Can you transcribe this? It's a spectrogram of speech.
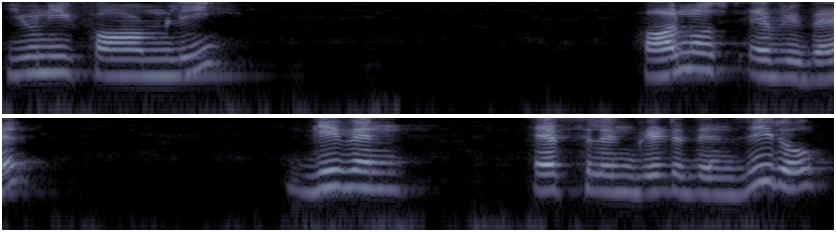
uniformly almost everywhere given epsilon greater than 0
